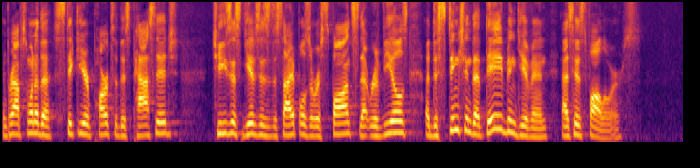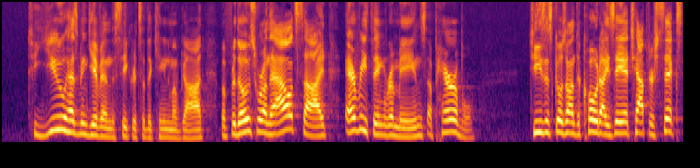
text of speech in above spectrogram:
And perhaps one of the stickier parts of this passage Jesus gives his disciples a response that reveals a distinction that they've been given as his followers. To you has been given the secrets of the kingdom of God, but for those who are on the outside, everything remains a parable. Jesus goes on to quote Isaiah chapter 6,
